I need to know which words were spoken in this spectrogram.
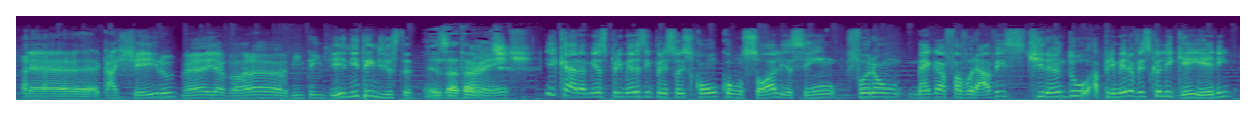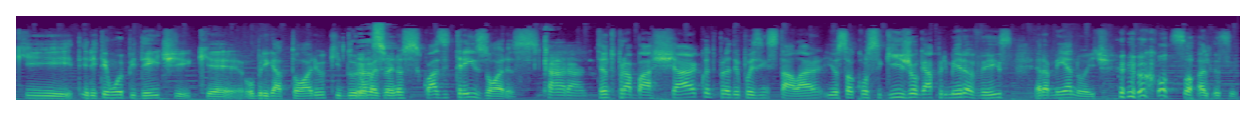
ele, é caixeiro, né? E agora Nintendista. E Nintendista. Exatamente. E, cara, minhas primeiras impressões com o console, assim, foram mega favoráveis, tirando a primeira vez que eu liguei ele, que ele tem um update que é obrigatório, que durou ah, mais ou menos quase três horas. Caralho. Tanto para baixar quanto para depois instalar, e eu só consegui jogar a primeira vez, era meia-noite, no console, assim.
